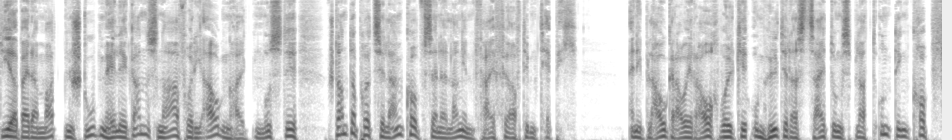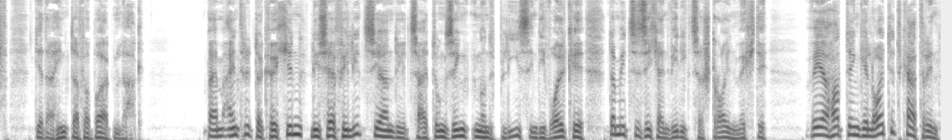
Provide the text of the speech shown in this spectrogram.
die er bei der matten Stubenhelle ganz nah vor die Augen halten musste, stand der Porzellankopf seiner langen Pfeife auf dem Teppich. Eine blaugraue Rauchwolke umhüllte das Zeitungsblatt und den Kopf, der dahinter verborgen lag. Beim Eintritt der Köchin ließ Herr Felician die Zeitung sinken und blies in die Wolke, damit sie sich ein wenig zerstreuen möchte. Wer hat denn geläutet, Katrin?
